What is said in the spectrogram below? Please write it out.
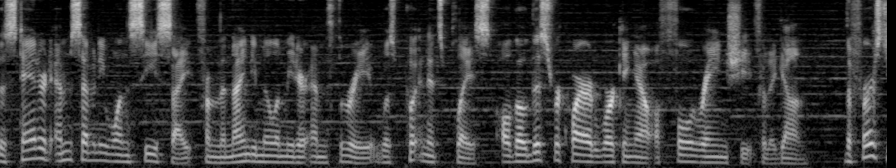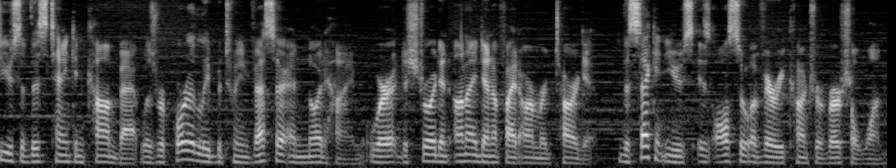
the standard M71C sight from the 90mm M3 was put in its place, although this required working out a full range sheet for the gun. The first use of this tank in combat was reportedly between Weser and Neudheim, where it destroyed an unidentified armored target. The second use is also a very controversial one.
